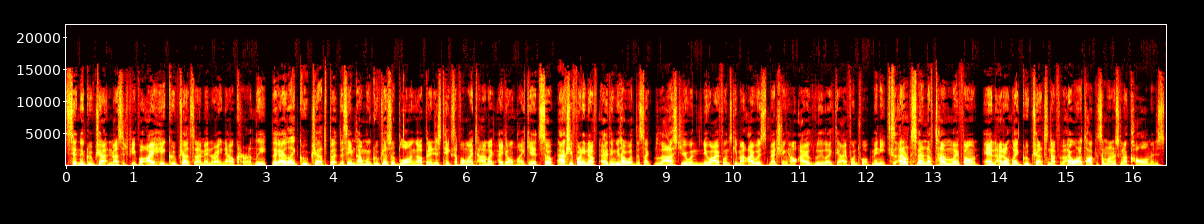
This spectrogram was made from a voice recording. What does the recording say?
sit in a group chat and message people. I hate group chats that I'm in right now currently. Like I like group chats, but at the same time, when group chats are blowing up and it just takes up all my time, like I don't like it. So actually, funny enough, I think we talked about this like last year when the new iPhones came out. I was mentioning how I really like the iPhone 12 mini because I don't spend enough time on my phone and I don't like group chats enough. If I want to talk to someone, I'm just going to call them and just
